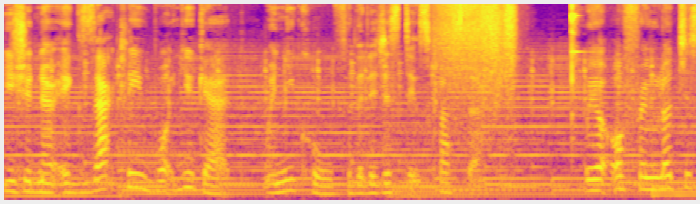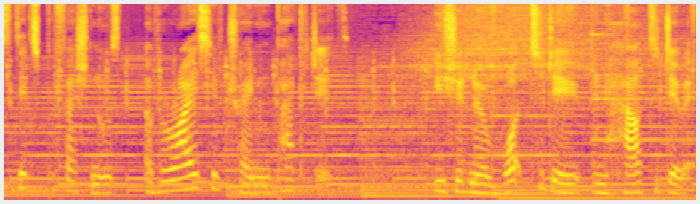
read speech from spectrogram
You should know exactly what you get when you call for the logistics cluster. We are offering logistics professionals a variety of training packages. You should know what to do and how to do it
